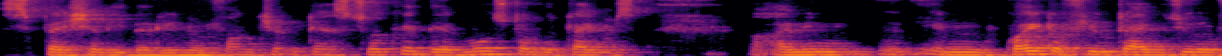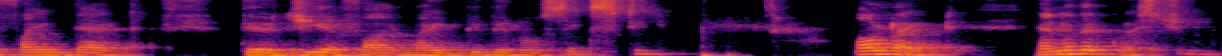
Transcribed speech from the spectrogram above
especially the renal function tests. Okay, they're most of the times, I mean, in quite a few times you will find that their GFR might be below 60. All right, another question.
